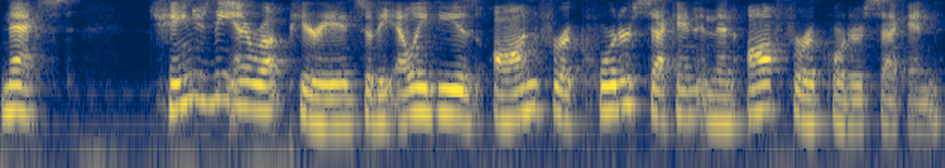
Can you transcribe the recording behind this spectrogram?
Next, change the interrupt period so the LED is on for a quarter second and then off for a quarter second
